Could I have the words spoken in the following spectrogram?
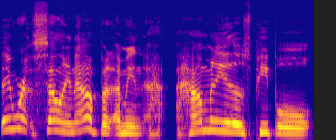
They weren't selling out, but I mean, h- how many of those people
